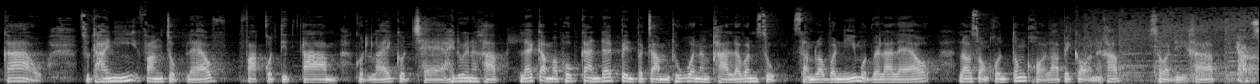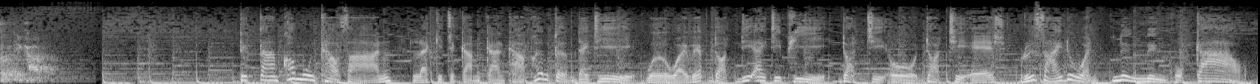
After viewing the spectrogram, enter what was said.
1169 สุดท้ายนี้ฟังจบแล้วฝากกดติดตาม กดไลค์ กดแชร์ให้ด้วยนะครับ และกลับมาพบกันได้เป็นประจำทุกวันอังคารและวันศุกร์สำหรับวันนี้หมดเวลาแล้ว เราสองคนต้องขอลาไปก่อนนะครับ สวัสดีครับครับ สวัสดีครับ ติดตามข้อมูลข่าวสาร และกิจกรรมการค้าเพิ่มเติมได้ที่ www.ditp.go.th หรือสายด่วน 1169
